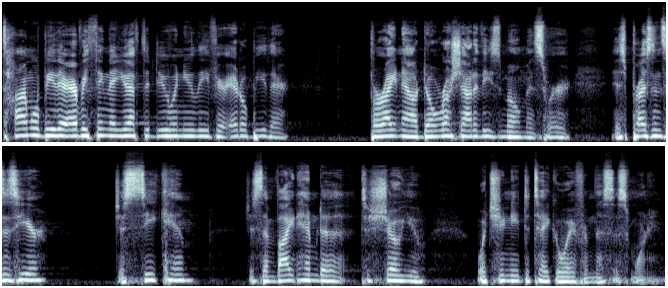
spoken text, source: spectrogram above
Time will be there. Everything that you have to do when you leave here, it'll be there. But right now, don't rush out of these moments where His presence is here. Just seek Him. Just invite Him to, to show you what you need to take away from this this morning.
